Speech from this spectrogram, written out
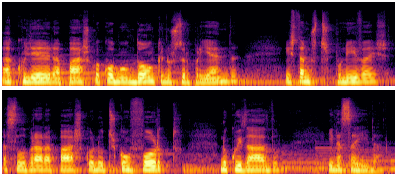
a acolher a Páscoa como um dom que nos surpreende e estamos disponíveis a celebrar a Páscoa no desconforto, no cuidado e na saída.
